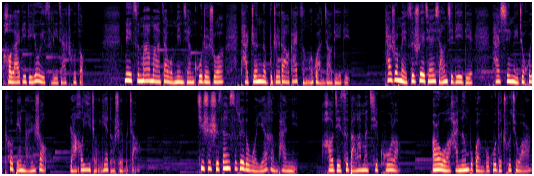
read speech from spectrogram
后来弟弟又一次离家出走。那次，妈妈在我面前哭着说：“她真的不知道该怎么管教弟弟。她说，每次睡前想起弟弟，她心里就会特别难受，然后一整夜都睡不着。”其实，十三四岁的我也很叛逆，好几次把妈妈气哭了，而我还能不管不顾地出去玩。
